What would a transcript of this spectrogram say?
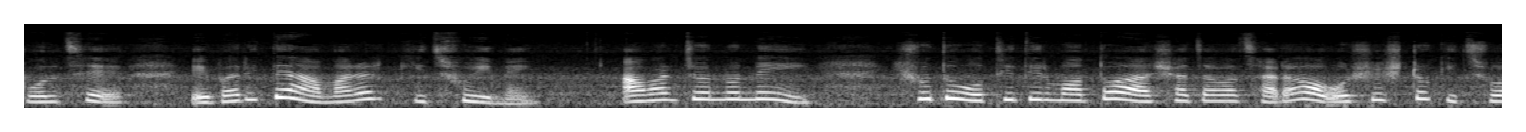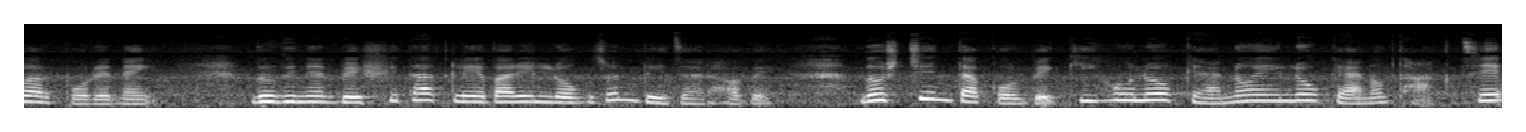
বলছে, এ বাড়িতে আমার আর কিছুই নেই। আমার জন্য নেই। শুধু অতিথির মতো আসা যাওয়া ছাড়া অবশিষ্ট কিছু আর পড়ে নেই। দুদিনের বেশি থাকলে বাড়ির লোকজন বেজার হবে। দুশ্চিন্তা করবে, কি হলো, কেন এলো, কেন থাকছে,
